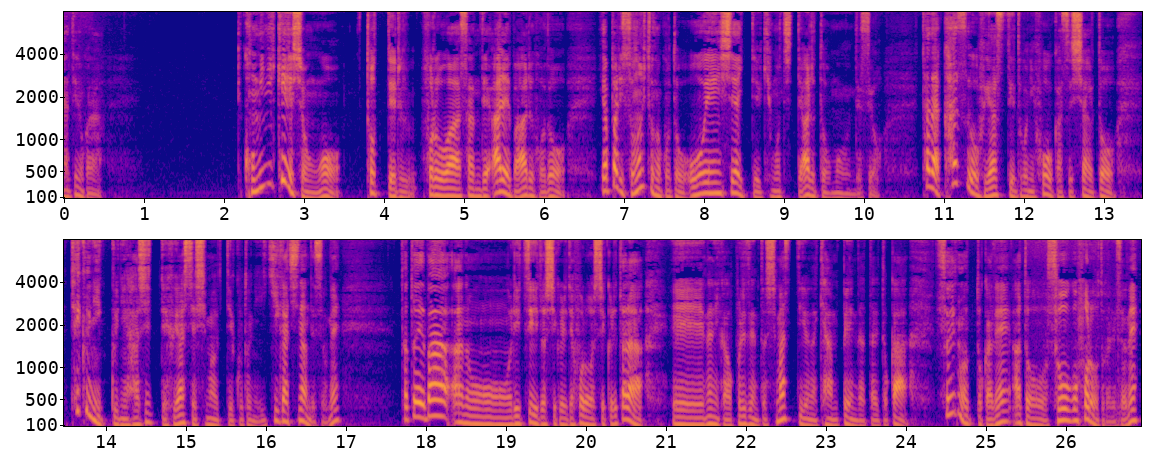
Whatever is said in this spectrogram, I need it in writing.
なんていうのかな。コミュニケーションを取ってるフォロワーさんであればあるほど、やっぱりその人のことを応援したいっていう気持ちってあると思うんですよ。ただ数を増やすっていうとこにフォーカスしちゃうと、テクニックに走って増やしてしまうっていうことに行きがちなんですよね。例えば、あのーリツイートしてくれてフォローしてくれたら、えー、何かをプレゼントしますっていうようなキャンペーンだったりとか、そういうのとかね、あと、相互フォローとかですよね。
